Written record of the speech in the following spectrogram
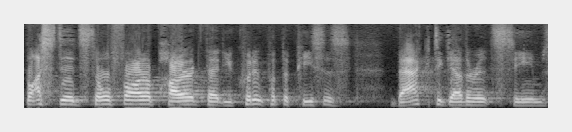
busted so far apart that you couldn't put the pieces back together, it seems,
